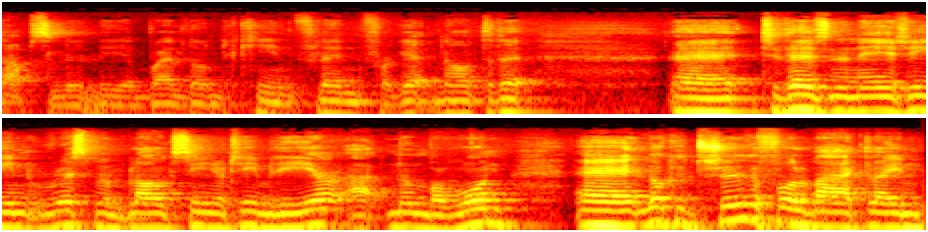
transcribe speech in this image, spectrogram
Absolutely, and well done to Keane Flynn for getting on to the uh, 2018 Rispin Blog Senior Team of the Year at number one. Uh, looking through the full back line,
